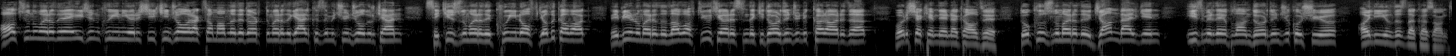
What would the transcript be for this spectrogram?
6 numaralı Agent Queen yarışı ikinci olarak tamamladı. 4 numaralı Gel Kızım üçüncü olurken 8 numaralı Queen of Yalıkavak ve 1 numaralı Love of Duty arasındaki dördüncülük kararı da varış hakemlerine kaldı. 9 numaralı Can Belgin İzmir'de yapılan dördüncü koşuyu Ali Yıldız'la kazandı.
